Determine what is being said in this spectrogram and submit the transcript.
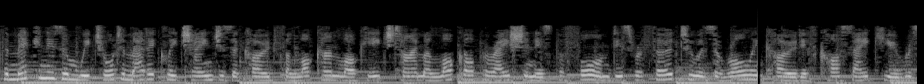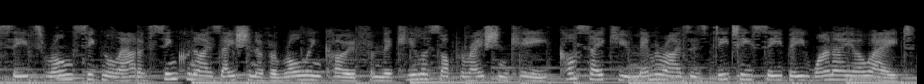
The mechanism which automatically changes a code for lock-unlock each time a lock operation is performed is referred to as a rolling code if KOS-ECU receives wrong signal out of synchronization of a rolling code from the keyless operation key, KOS-ECU memorizes DTC B1A08.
